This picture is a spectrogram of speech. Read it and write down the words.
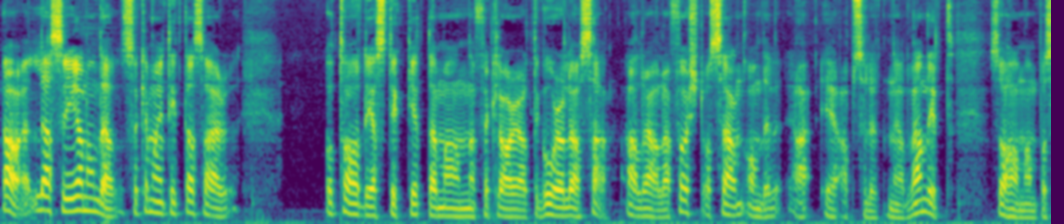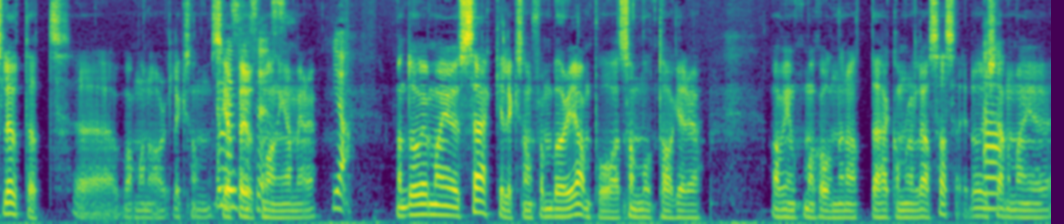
Ja, läser igenom det så kan man ju titta så här och ta det stycket där man förklarar att det går att lösa allra, allra först och sen om det är absolut nödvändigt så har man på slutet eh, vad man har liksom Ja, ser men för precis. utmaningar med det. Ja, Men då är man ju säker liksom från början på som mottagare av informationen att det här kommer att lösa sig. Då Ja. känner man ju eh,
